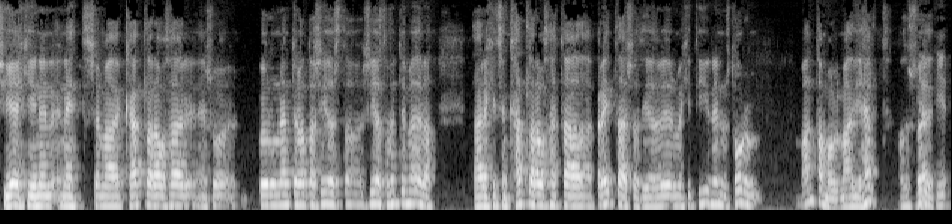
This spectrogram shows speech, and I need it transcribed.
sé ekki neitt sem að kallar á það eins og Guðrún nefndir hérna síðasta, síðasta fundið með þeirra það er ekkit sem kallar á þetta að breyta þessu því að við erum ekki dýrin einum stórum vandamálum að ég held á þessu sveið. Ég, ég,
